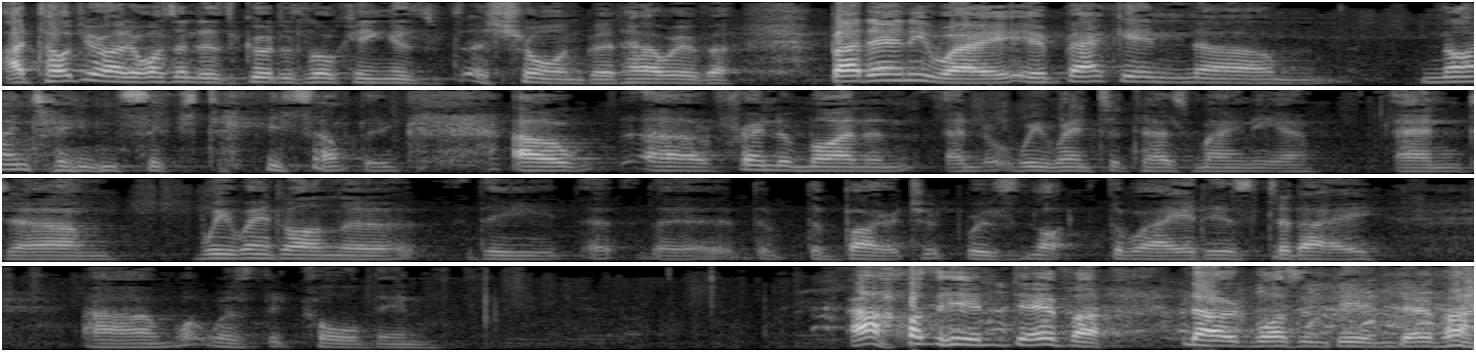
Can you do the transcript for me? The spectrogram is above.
I told you I wasn't as good as looking as, as Sean, but however. But anyway, back in um, 1960 something, a, a friend of mine and, and, we went to Tasmania, and um, we went on the, the the, the, the boat. It was not the way it is today. Um, what was it called then? Oh, the Endeavour. No, it wasn't the Endeavour.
